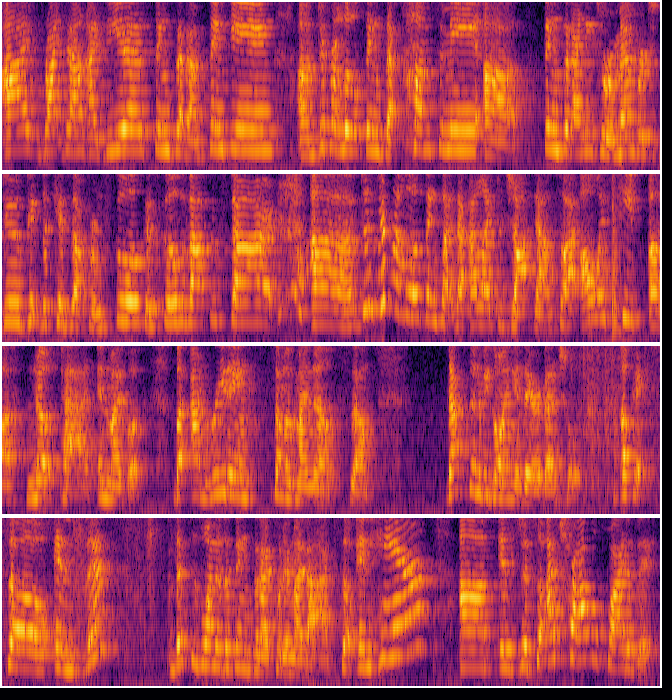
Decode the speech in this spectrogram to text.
I write down ideas, things that I'm thinking, um, different little things that come to me, uh, things that I need to remember to do, pick the kids up from school because school's about to start, uh, just different little things like that I like to jot down. So I always keep a notepad in my book, but I'm reading some of my notes. So that's going to be going in there eventually. Okay, so in this, this is one of the things that I put in my bag. So in here um, is just, so I travel quite a bit.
